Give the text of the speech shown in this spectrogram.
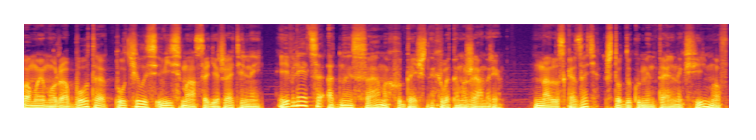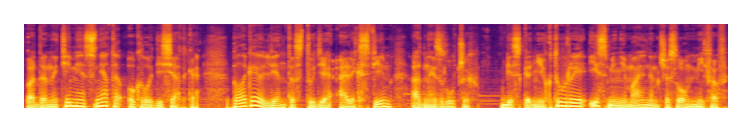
по-моему, работа получилась весьма содержательной и является одной из самых удачных в этом жанре. Надо сказать, что документальных фильмов по данной теме снято около десятка. Полагаю, лента студия Алекс Фильм одна из лучших. без конъюнктуры и с минимальным числом мифов.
